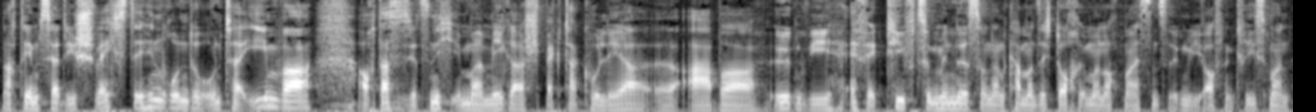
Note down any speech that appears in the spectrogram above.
nachdem es ja die schwächste Hinrunde unter ihm war. Auch das ist jetzt nicht immer mega spektakulär, äh, aber irgendwie effektiv zumindest. Und dann kann man sich doch immer noch meistens irgendwie auf den Griesmann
